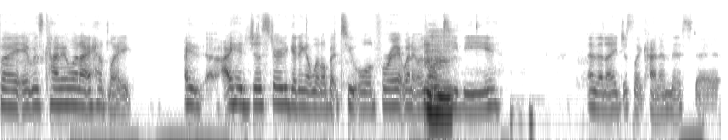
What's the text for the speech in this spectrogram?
but it was kind of when I had like I I had just started getting a little bit too old for it when it was on Mhm. TV. And then I just like kind of missed it.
